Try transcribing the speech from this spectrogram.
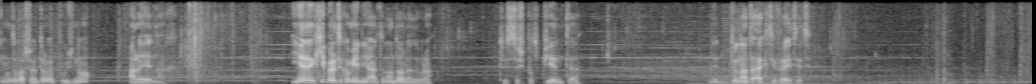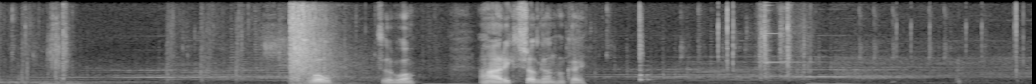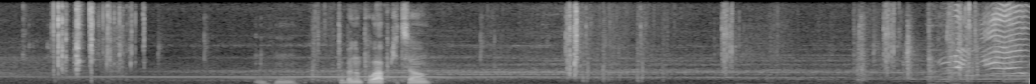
No zobaczyłem trochę późno, ale jednak. Jeden kibel tylko mieli, a to na dole, dobra. Tu jest coś podpięte. Do not activate it. Wow. Co to było? Aha, rigged shotgun, okej. Mhm. Tu będą pułapki, co?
